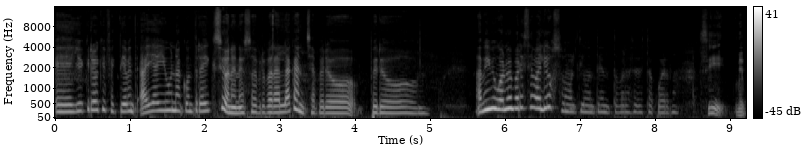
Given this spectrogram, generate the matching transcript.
Eh, yo creo que efectivamente ahí hay una contradicción en eso de preparar la cancha, pero, pero a mí igual me parece valioso un último intento para hacer este acuerdo. Sí, me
